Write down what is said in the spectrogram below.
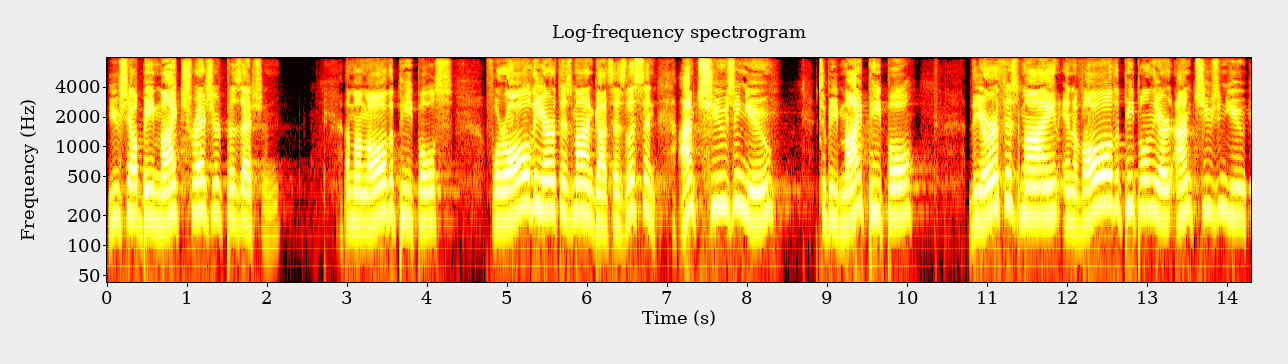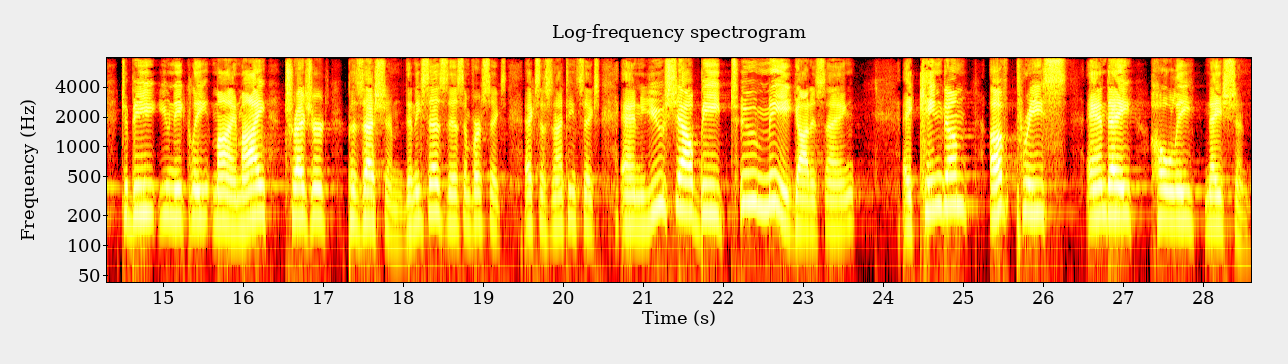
you shall be my treasured possession among all the peoples, for all the earth is mine. God says, Listen, I'm choosing you to be my people. The earth is mine, and of all the people on the earth, I'm choosing you to be uniquely mine, my treasured possession. Then he says this in verse 6, Exodus 19 6, and you shall be to me, God is saying, a kingdom of priests and a holy nation.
